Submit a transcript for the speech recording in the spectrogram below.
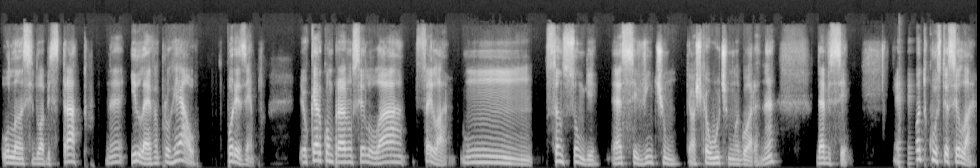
o lance do abstrato né, e leva para o real. Por exemplo, eu quero comprar um celular, sei lá, um Samsung S21, que eu acho que é o último agora, né? Deve ser. É, quanto custa esse celular?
